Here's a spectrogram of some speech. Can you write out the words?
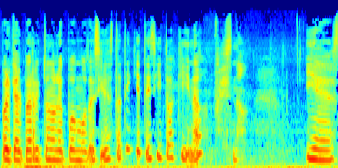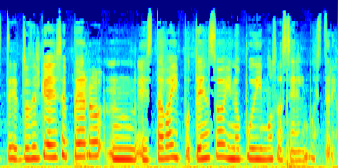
porque al perrito no le podemos decir, estate quietecito aquí, ¿no? Pues no. Y este, entonces que ese perro mm, estaba hipotenso y no pudimos hacer el muestreo.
